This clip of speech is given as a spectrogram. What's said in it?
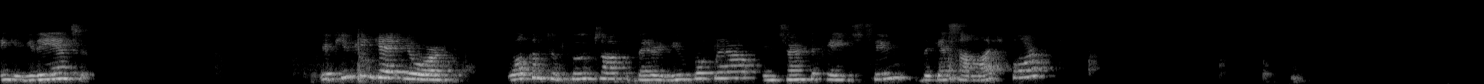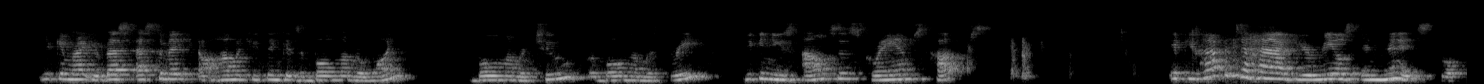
and give you the answer. If you can get your Welcome to Food Talk Better You booklet out and turn to page two, the guess how much form. You can write your best estimate on how much you think is in bowl number one, bowl number two, or bowl number three. You can use ounces, grams, cups. If you happen to have your meals in minutes book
